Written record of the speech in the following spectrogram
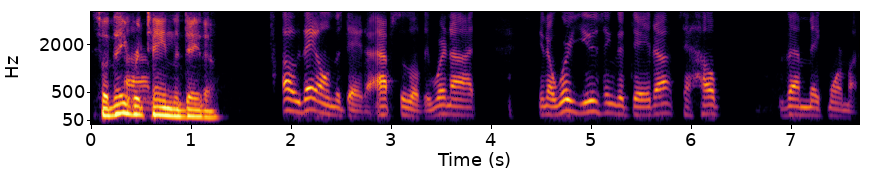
So they um, retain um, the data. Oh, they own the data. Absolutely. We're not. You know, we're using the data to help them make more money.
